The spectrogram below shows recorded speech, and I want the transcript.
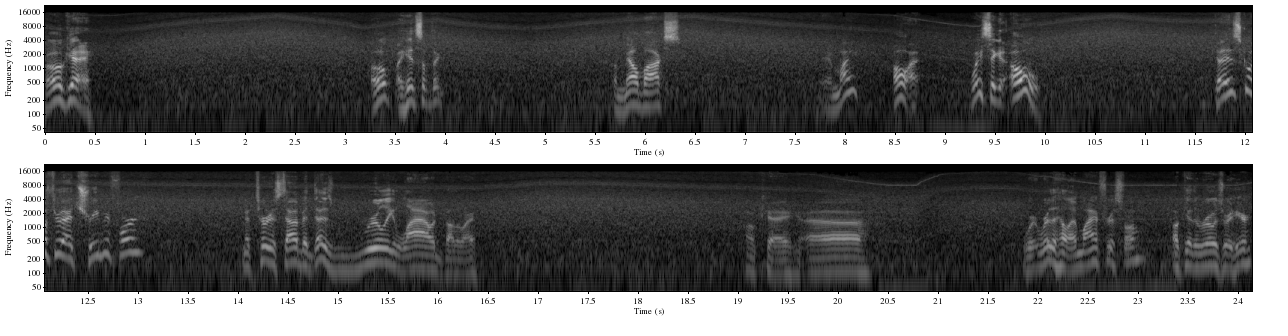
Okay. Oh, I hit something. A mailbox. Am I? Oh, I, wait a second. Oh. Did I just go through that tree before? I'm to turn this down a bit. That is really loud, by the way. Okay. Uh, where, where the hell am I, first of all? Okay, the road's right here.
